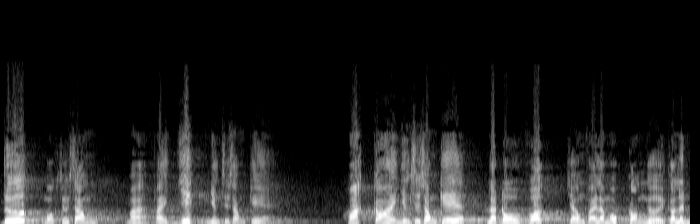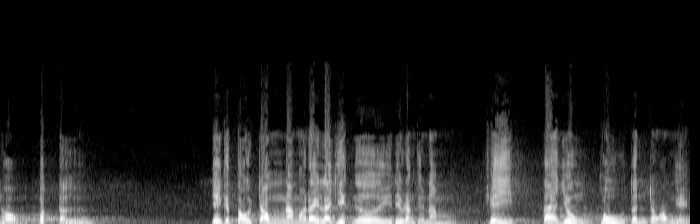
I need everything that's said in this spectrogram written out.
Được một sự sống mà phải giết những sự sống kia. Hoặc coi những sự sống kia là đồ vật chứ không phải là một con người có linh hồn bất tử. Nên cái tội trọng nằm ở đây là giết người, điều răn thứ năm. Khi ta dùng thụ tinh trong ống nghiệm.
